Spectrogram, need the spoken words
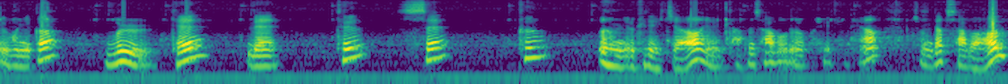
여기 보니까 물, 대, 네 트, 세, 프, 응 이렇게 되어 있죠. 여기 답은 4번으로 보시겠네요. 정답 4번.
